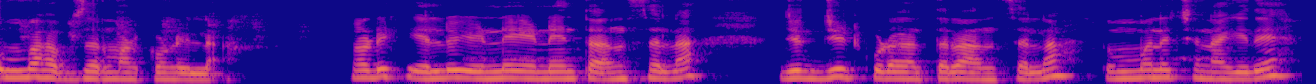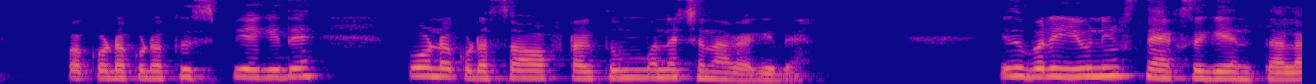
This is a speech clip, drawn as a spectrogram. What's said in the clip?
ತುಂಬ ಅಬ್ಸರ್ವ್ ಮಾಡ್ಕೊಂಡಿಲ್ಲ. ನೋಡಿ, ಎಲ್ಲೂ ಎಣ್ಣೆ ಎಣ್ಣೆ ಅಂತ ಅನಿಸಲ್ಲ. ಜಿಡ್ ಕೂಡ ಥರ ಅನಿಸಲ್ಲ. ತುಂಬಾ ಚೆನ್ನಾಗಿದೆ. ಪಕೋಡ ಕೂಡ ಕ್ರಿಸ್ಪಿಯಾಗಿದೆ ಬೋಂಡ ಕೂಡ ಸಾಫ್ಟಾಗಿ ತುಂಬಾ ಚೆನ್ನಾಗಾಗಿದೆ. ಇದು ಬರೀ ಈವ್ನಿಂಗ್ ಸ್ನ್ಯಾಕ್ಸಿಗೆ ಅಂತಲ್ಲ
